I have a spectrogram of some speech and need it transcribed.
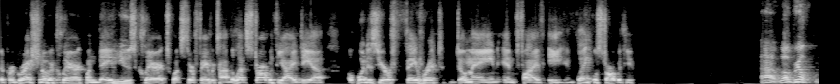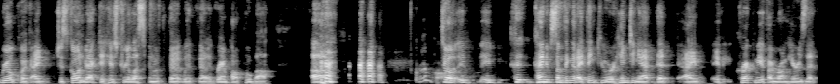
the progression of a cleric when they've used clerics, what's their favorite type. But let's start with the idea of what is your favorite domain in 5e. And Blake, we'll start with you. Uh, well, real real quick, I just going back to history lesson with the with uh, Grandpa Poobah. Uh, Grandpa. So it, it, kind of something that I think you were hinting at that I if, correct me if I'm wrong here is that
